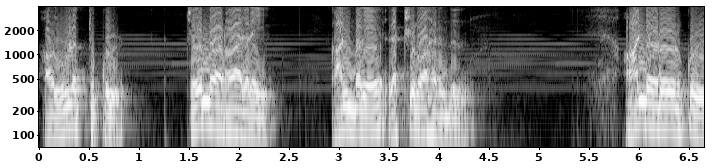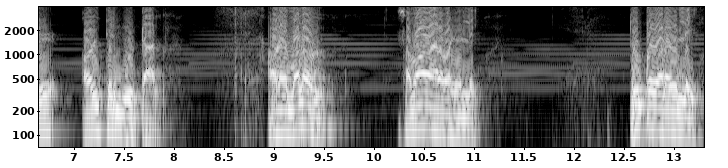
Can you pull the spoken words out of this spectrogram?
அவன் உள்ளத்துக்குள் சிதம்பர நடராஜரை காண்பதே லட்சியமாக இருந்தது. ஆண்டு வருவதற்குள் அவன் திரும்பிவிட்டான். அவனது மனம் சமாதானமாகவில்லை தூக்கம் வரவில்லை.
